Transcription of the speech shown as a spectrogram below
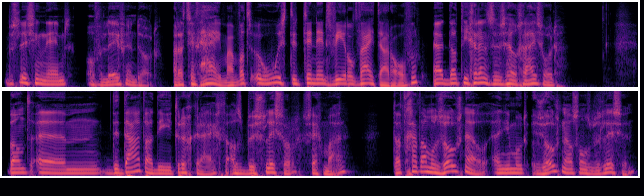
beslissing neemt over leven en dood. Maar dat zegt hij. Maar wat, hoe is de tendens wereldwijd daarover? dat die grenzen dus heel grijs worden. Want um, de data die je terugkrijgt als beslisser, zeg maar, dat gaat allemaal zo snel. En je moet zo snel soms beslissen.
